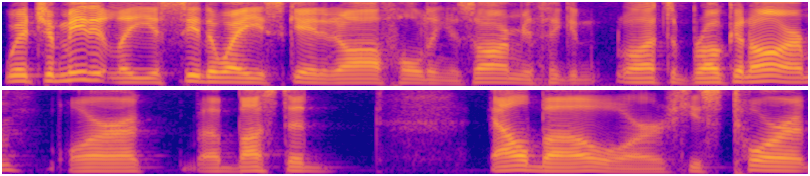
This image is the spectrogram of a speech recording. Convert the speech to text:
Which immediately you see the way he skated off holding his arm, you're thinking, well, that's a broken arm or a, a busted elbow, or he's tore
